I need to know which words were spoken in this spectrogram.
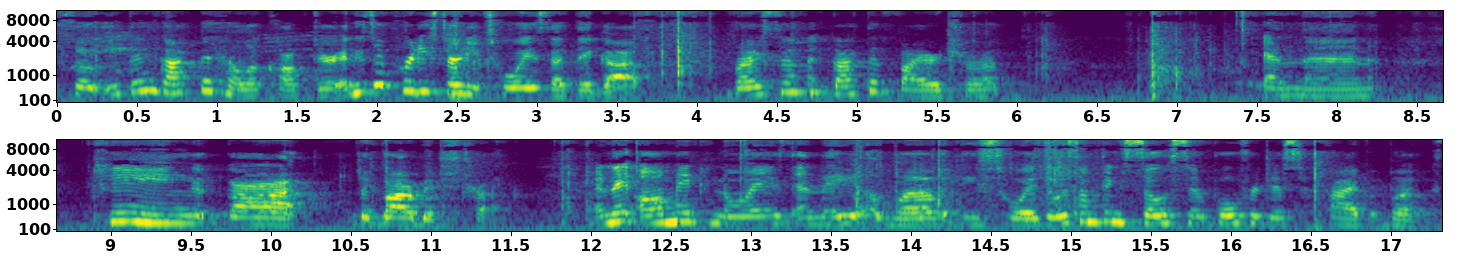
So Ethan got the helicopter, and these are pretty sturdy toys that they got. Bryson got the fire truck. And then King got the garbage truck. And they all make noise and they love these toys. It was something so simple for just five bucks.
